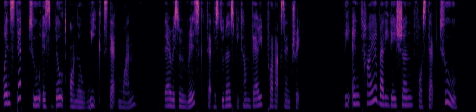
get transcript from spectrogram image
When step two is built on a weak step one, there is a risk that the students become very product centric. The entire validation for step two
